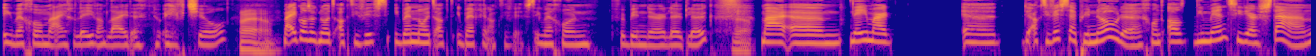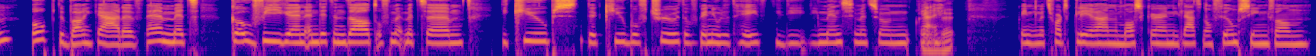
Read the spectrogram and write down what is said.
ik ben gewoon mijn eigen leven aan het leiden. Doe even chill. Maar ja, Maar ik was ook nooit activist. Ik ben nooit act ik ben geen activist. Ik ben gewoon verbinder, leuk, leuk. ja. Maar ehm, nee, maar eh die activisten heb je nodig. Want als die mensen die daar staan op de barricade hè, met go vegan en dit en dat, of met, met ehm, die cubes, de cube of truth, of ik weet niet hoe dat heet, die, die, die mensen met zo'n, ja, ik weet niet, met zwarte kleren aan, een masker en die laten dan films zien van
